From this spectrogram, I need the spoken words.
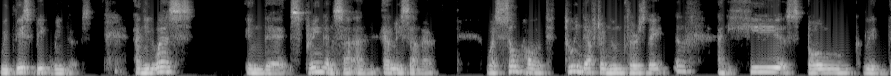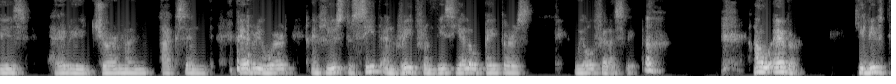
with these big windows. And it was in the spring and, su- and early summer was so hot, two in the afternoon Thursday, Oof. and he spoke with this heavy German accent every word, and he used to sit and read from these yellow papers. We all fell asleep. Oh. However, he lived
